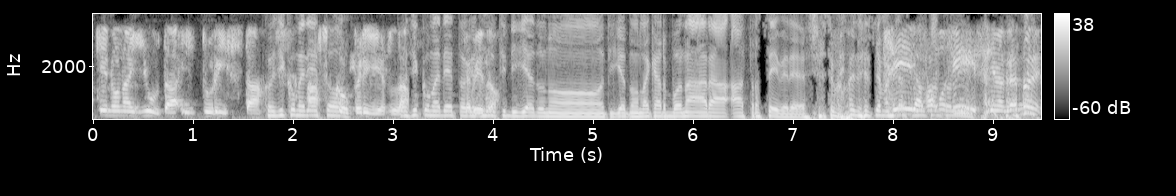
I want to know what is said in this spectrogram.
che non aiuta il turista Così come hai detto, a scoprirla così come hai detto che Capito? molti ti chiedono, ti chiedono la carbonara a Trastevere, cioè su come se stiamo Sì, la famosissima. che Noi,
